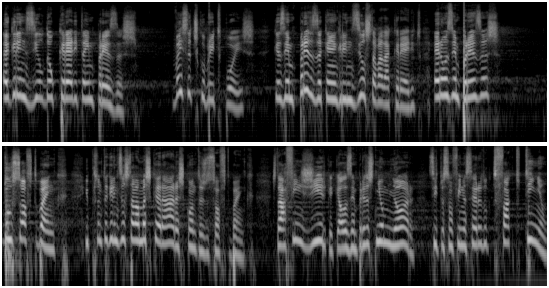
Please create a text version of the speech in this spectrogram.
A Greensill deu crédito a empresas. Veio-se a descobrir depois que as empresas a quem a Greensill estava a dar crédito eram as empresas do SoftBank. E, portanto, a Greensill estava a mascarar as contas do SoftBank. Estava a fingir que aquelas empresas tinham melhor situação financeira do que de facto tinham,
